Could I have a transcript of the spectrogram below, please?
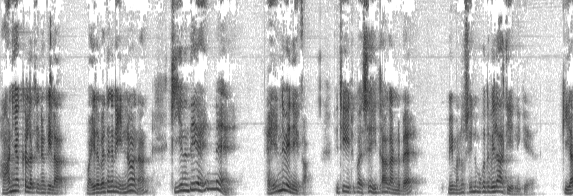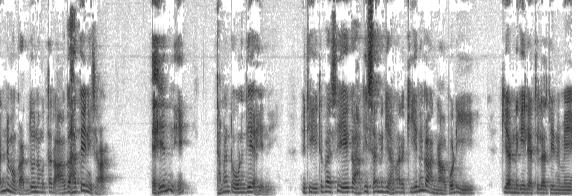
හානියක් කරලා තියෙනවා කියලා වෛර බැඳගෙන ඉන්නවනම් කියන දේ ඇහෙන්නේ නැහැ. ඇහෙන්නේ වෙන එකක්. ඉතින් ඊට පස්සේ හිතා ගන්න බෑ මේ මිනිස්සුන්ට මොකද වෙලා තියෙන්නේ කියලා. කියන්නේ මොකද්ද? නමුත් ආඝාතේ නිසා ඇහෙන්නේ Tamanට ඕන දේ ඇහෙන්නේ. ඉතින් ඊට පස්සේ ඒක හකිස්සන්න ගියාම අර කියන කාරණාව පොඩි කියන්න කියලා ඇතිලා තියෙන මේ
